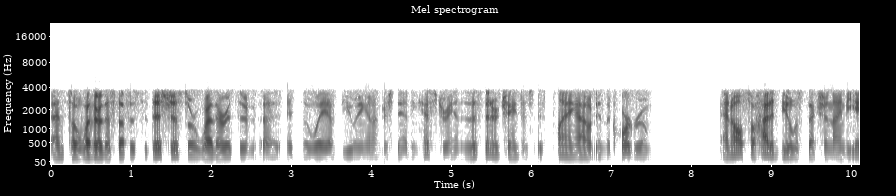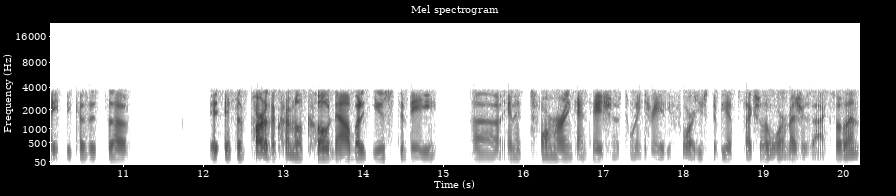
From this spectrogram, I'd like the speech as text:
And so, whether this stuff is seditious or whether it's a, it's a way of viewing and understanding history, and this interchange is, is playing out in the courtroom, and also how to deal with Section 98 because it's a it, it's a part of the criminal code now, but it used to be uh, in its former incantation of 2384. It used to be a section of the War Measures Act. So then,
